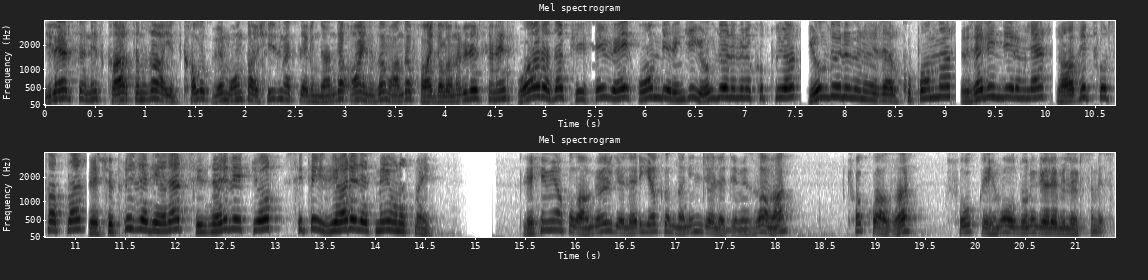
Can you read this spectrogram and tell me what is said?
dilerseniz kartınıza ait kalıp ve montaj hizmetlerinden de aynı zamanda faydalanabilirsiniz. Bu arada PCV 11. yıl dönümünü kutluyor. Yıl dönümüne özel kuponlar, özel indirimler, cazip fırsatlar ve sürpriz hediyeler sizleri bekliyor. Siteyi ziyaret etmeyi unutmayın. Lehim yapılan bölgeleri yakından incelediğimiz zaman çok fazla soğuk lehim olduğunu görebilirsiniz.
